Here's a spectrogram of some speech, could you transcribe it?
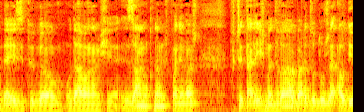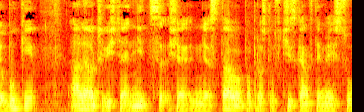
Daisy to Go udało nam się zamknąć, ponieważ wczytaliśmy dwa bardzo duże audiobooki, ale oczywiście nic się nie stało, po prostu wciskam w tym miejscu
